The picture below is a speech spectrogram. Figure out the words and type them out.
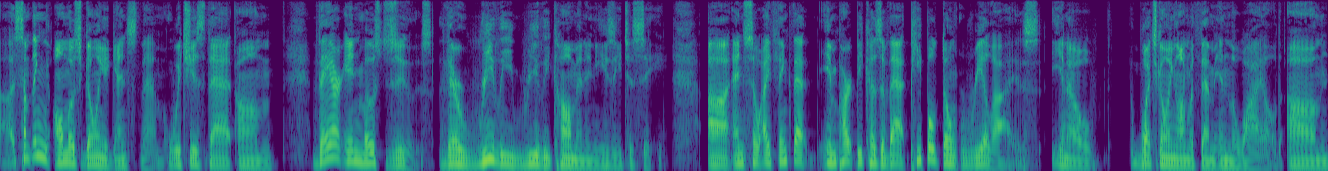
uh, something almost going against them, which is that um, they are in most zoos. They're really, really common and easy to see. Uh, and so I think that in part because of that, people don't realize, you know, what's going on with them in the wild. Um,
